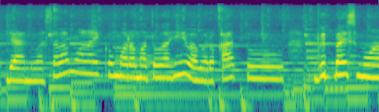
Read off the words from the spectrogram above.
Dan wassalamualaikum warahmatullahi wabarakatuh. Goodbye semua.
